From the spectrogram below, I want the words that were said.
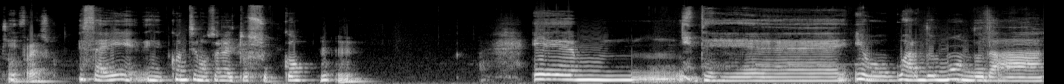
sono E- fresco. E sei contenuto nel tuo succo. Mm-mm. E mm, niente, io guardo il mondo da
